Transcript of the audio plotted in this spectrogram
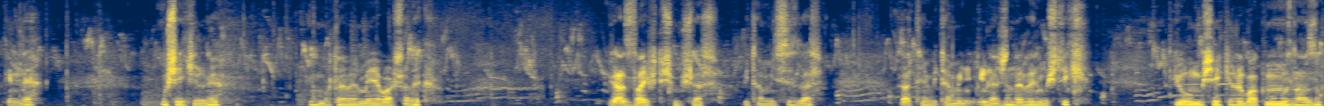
bugün de bu şekilde yumurta vermeye başladık. Biraz zayıf düşmüşler. Vitaminsizler. Zaten vitamin ilacını da vermiştik. Yoğun bir şekilde bakmamız lazım.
